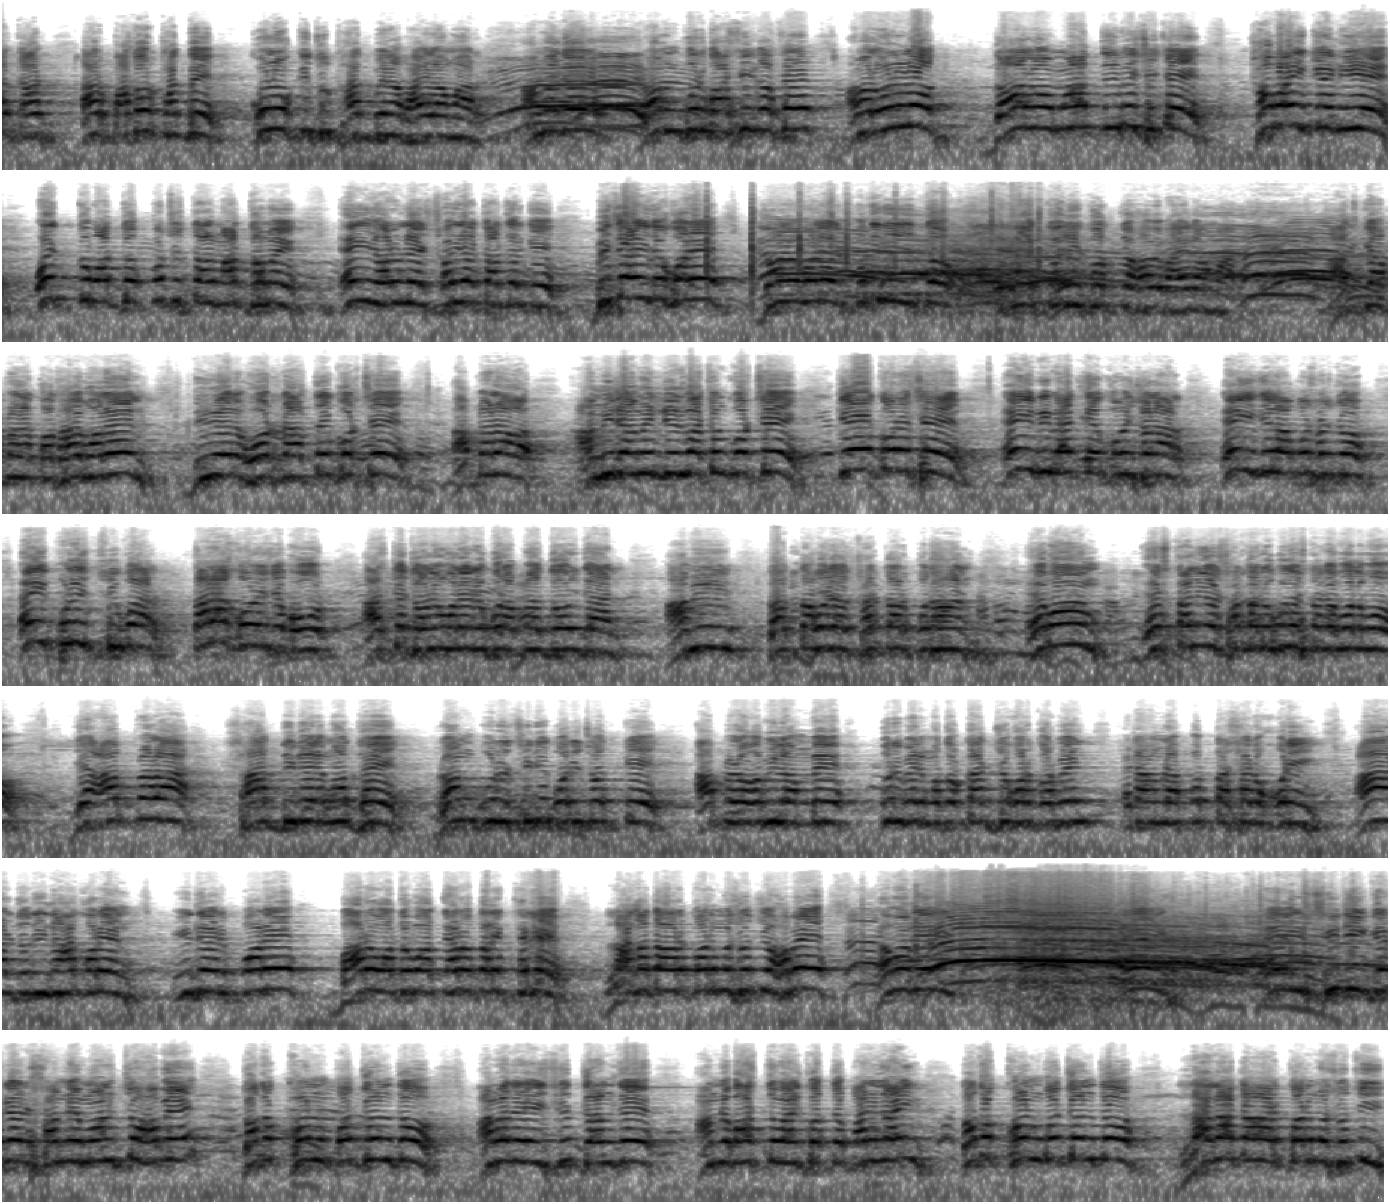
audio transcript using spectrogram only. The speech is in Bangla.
আর কাঠ আর পাথর থাকবে, কোনো কিছু থাকবে না ভাই আমার। আমাদের রংপুরবাসীর কাছে আমার অনুরোধ, দল ও মত সবাইকে নিয়ে ঐক্যবদ্ধ প্রচেষ্টার মাধ্যমে এই ধরনের স্বৈরাচারদেরকে বিচারিত করে জনগণের প্রতিনিধিত্ব এখানে তৈরি করতে হবে ভাইরা আমার। আজকে আপনারা কথায় বলেন, দিনের ভোট রাত্রে করছে। আপনারা আমির আমির নির্বাচন করছে। কে করেছে? এই বিভাগীয় কমিশনার, এই জেলা প্রশাসক, এই পুলিশ সুপার, তারা করেছে ভোট। আজকে জনগণের উপর আপনার দোষ দেন। আমি তত্ত্বাবধায়ক সরকার প্রধান এবং স্থানীয় সরকার উপদেষ্টাকে বলব যে আপনারা সাত দিনের মধ্যে রংপুর সিটি পরিষদকে আপনারা অবিলম্বে পূর্বের মতো কার্যকর করবেন, এটা আমরা প্রত্যাশাও করি। আর যদি না করেন, ঈদের পরে বারো অথবা তেরো তারিখ থেকে লাগাতার কর্মসূচি হবে এবং এই সিটি গেটের সামনে মঞ্চ হবে যতক্ষণ পর্যন্ত আমাদের এই সিদ্ধান্তে আমরা বাস্তবায়ন করতে পারি নাই, ততক্ষণ পর্যন্ত লাগাতার কর্মসূচি।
